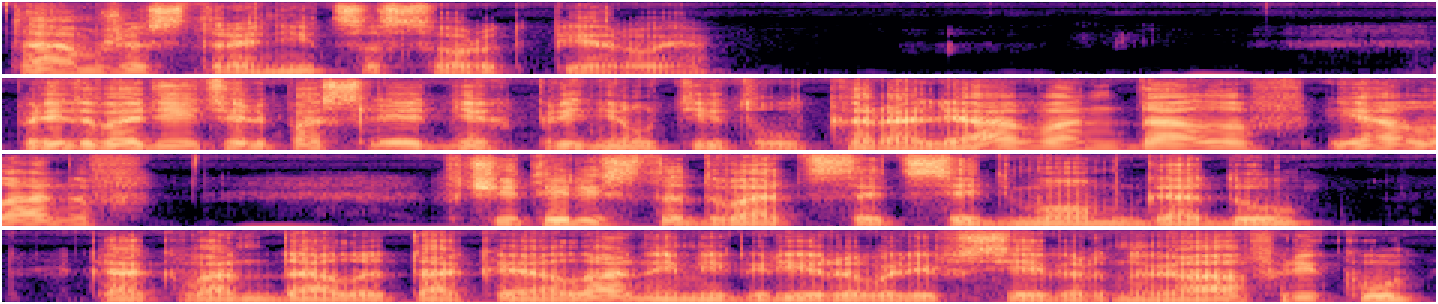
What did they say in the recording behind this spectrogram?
Там же страница 41. Предводитель последних принял титул короля вандалов и аланов в 427 году, как вандалы, так и аланы мигрировали в Северную Африку,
